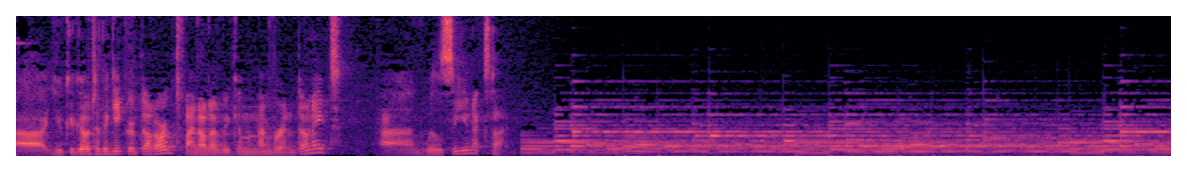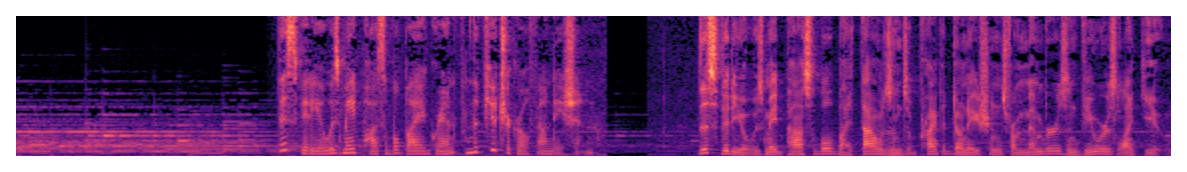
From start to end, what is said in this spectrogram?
Uh, you could go to thegeekgroup.org to find out how to become a member and donate. And we'll see you next time. This video was made possible by a grant from the Future Girl Foundation. This video was made possible by thousands of private donations from members and viewers like you.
